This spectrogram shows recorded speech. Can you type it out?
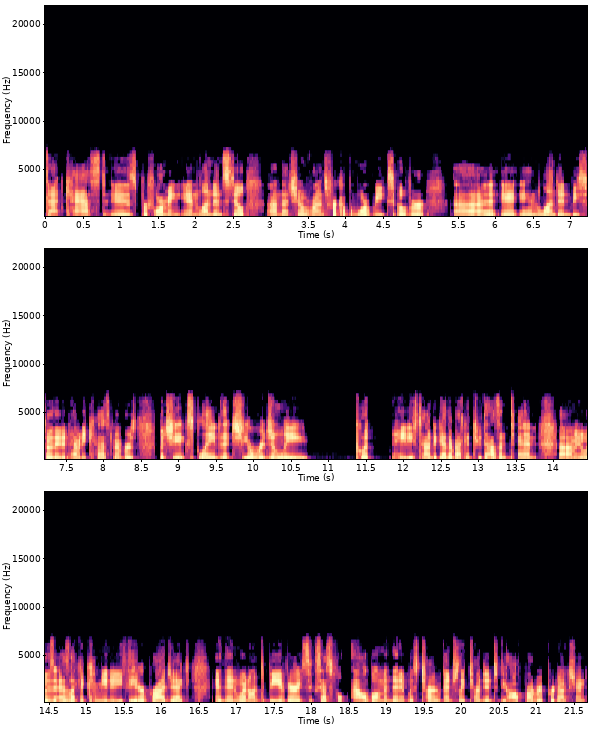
that cast is performing in London still. Um, that show runs for a couple more weeks over uh, in, in London, so they didn't have any cast members. But she explained that she originally put Hadestown together back in 2010. Um, it was as like a community theater project, and then went on to be a very successful album, and then it was tur- eventually turned into the off Broadway production,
